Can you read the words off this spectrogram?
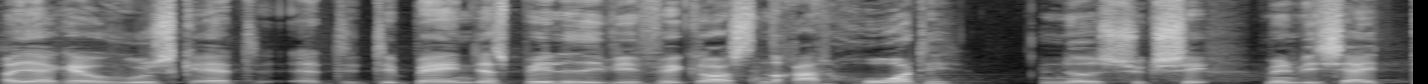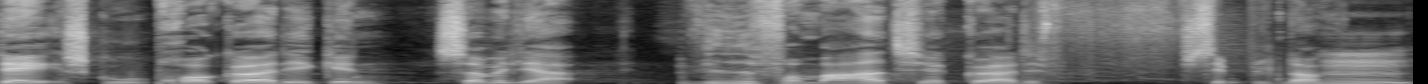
Og jeg kan jo huske, at, at det- band, jeg spillede i, vi fik også en ret hurtigt noget succes. Men hvis jeg i dag skulle prøve at gøre det igen, så vil jeg vide for meget til at gøre det simpelt nok. Mm, Ja.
